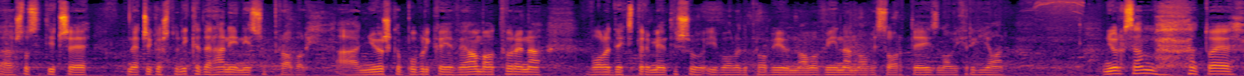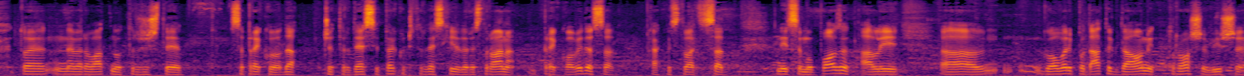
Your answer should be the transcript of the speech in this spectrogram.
a, što se tiče nečega što nikada ranije nisu probali. A njujorska publika je veoma otvorena, vole da eksperimentišu i vole da probaju nova vina, nove sorte iz novih regiona. New York sam, to je, to je neverovatno tržište sa preko, da, 40, preko 40.000 restorana pre COVID-a, sad kakve situacije sad nisam upoznat, ali a, govori podatak da oni troše više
